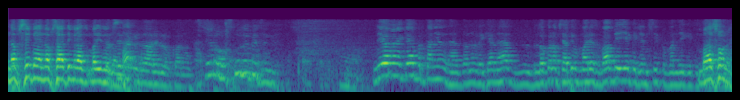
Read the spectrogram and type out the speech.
نفسی میں نفساتی مریض ہو جاتا ہیں انہوں نے کیا برطانیہ نے لکھا ہے لوگوں بیماری کا سبب یہی ہے کہ جنسی پابندی کی بس ہونے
